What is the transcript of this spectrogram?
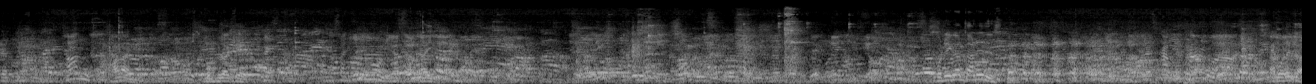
かなり僕だけ。はいこれがタレですか？あこれか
